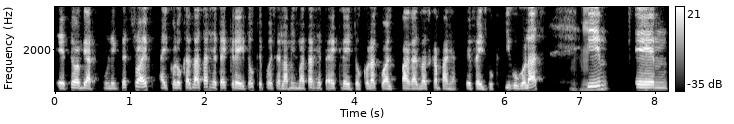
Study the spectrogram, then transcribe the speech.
eh, te voy a enviar un link de Stripe, ahí colocas la tarjeta de crédito, que puede ser la misma tarjeta de crédito con la cual pagas las campañas de Facebook y Google Ads. Y Em,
